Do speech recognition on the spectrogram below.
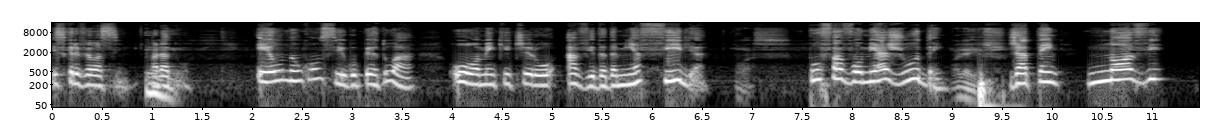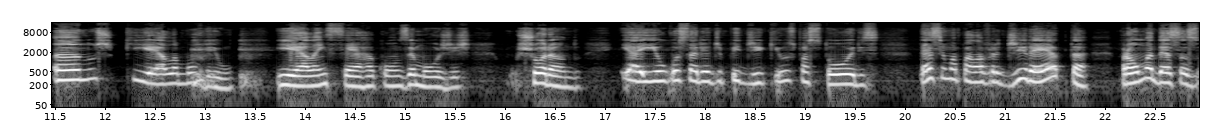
escreveu assim: Orador, eu não consigo perdoar o homem que tirou a vida da minha filha. Por favor, me ajudem. olha isso. Já tem nove anos que ela morreu. E ela encerra com os emojis chorando. E aí eu gostaria de pedir que os pastores dessem uma palavra direta para uma dessas,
